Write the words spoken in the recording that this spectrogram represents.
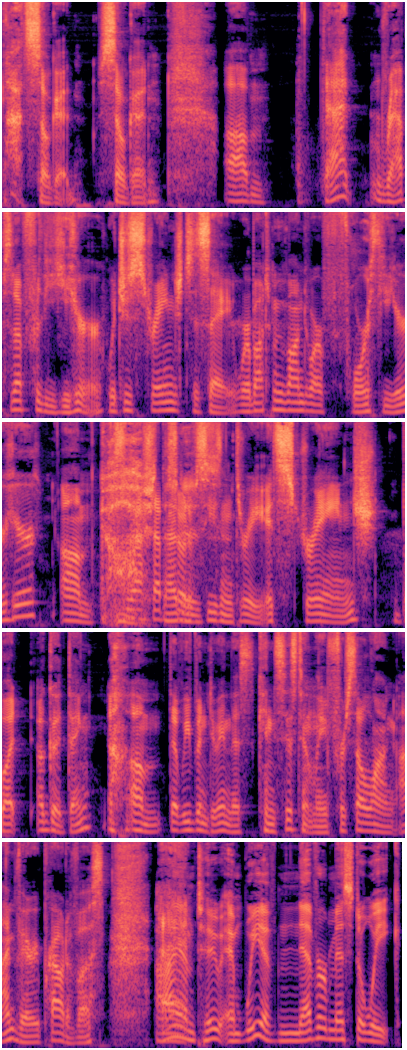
That's so good. So good. Um that wraps it up for the year, which is strange to say. We're about to move on to our fourth year here. Um, this is the Gosh, last that episode of season three. It's strange, but a good thing. Um, that we've been doing this consistently for so long. I'm very proud of us. I Uh, am too, and we have never missed a week.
